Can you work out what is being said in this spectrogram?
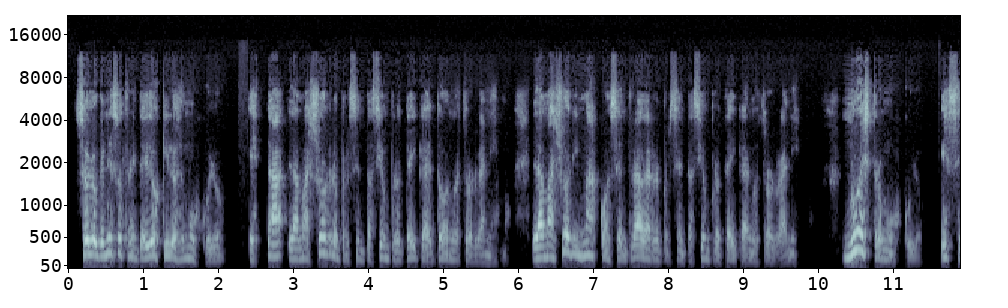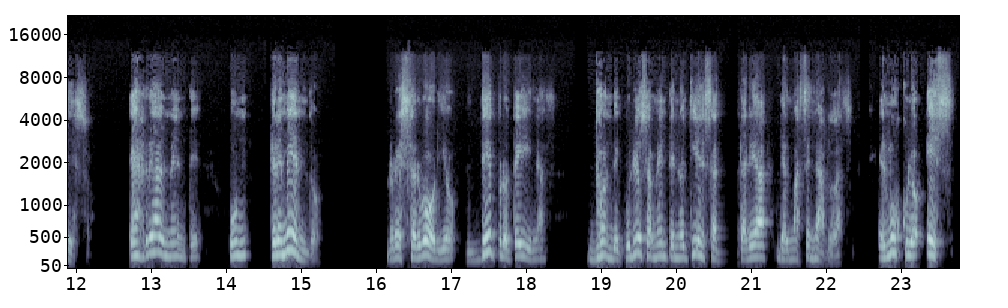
Solo que en esos 32 kilos de músculo está la mayor representación proteica de todo nuestro organismo, la mayor y más concentrada representación proteica de nuestro organismo. Nuestro músculo es eso, es realmente un tremendo reservorio de proteínas donde curiosamente no tiene esa tarea de almacenarlas. El músculo es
